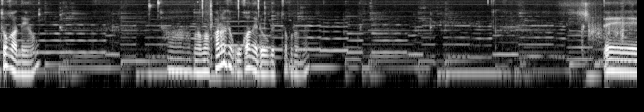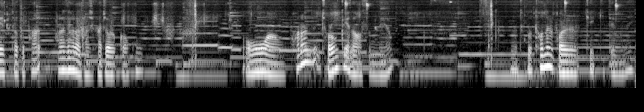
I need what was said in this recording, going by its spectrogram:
가져가네요. 자, 아마 파란색 5가 내려오겠죠, 그러면? 그때 저도 파, 파란색 하나 다시 가져올 거고. 오, 와, 파란색 저런 게 나왔었네요. 저도 턴을 벌게 있기 때문에.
